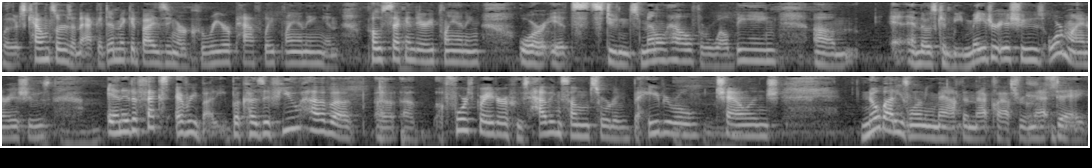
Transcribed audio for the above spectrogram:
whether it's counselors and academic advising or career pathway planning and post secondary planning, or it's students' mental health or well being. Um, and those can be major issues or minor issues. And it affects everybody because if you have a, a, a fourth grader who's having some sort of behavioral mm-hmm. challenge, nobody's learning math in that classroom that day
